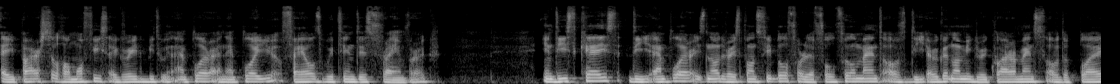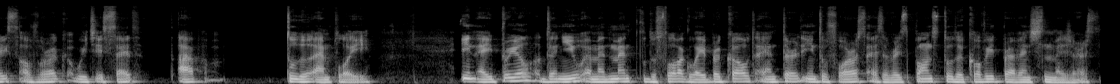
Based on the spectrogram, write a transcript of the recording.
a partial home office agreed between employer and employee fails within this framework. In this case, the employer is not responsible for the fulfillment of the ergonomic requirements of the place of work which is set up to the employee. In April, the new amendment to the Slovak Labor Code entered into force as a response to the COVID prevention measures.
